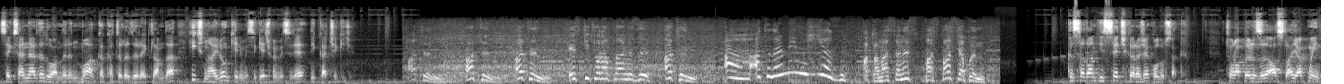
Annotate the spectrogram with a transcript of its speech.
80'lerde doğanların muhakkak hatırladığı reklamda hiç naylon kelimesi geçmemesi de dikkat çekici. Atın, atın, atın. Eski çoraplarınızı atın. Ah atılır mıymış yazık. Atamazsanız paspas yapın. Kıssadan hisse çıkaracak olursak. Çoraplarınızı asla yakmayın.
